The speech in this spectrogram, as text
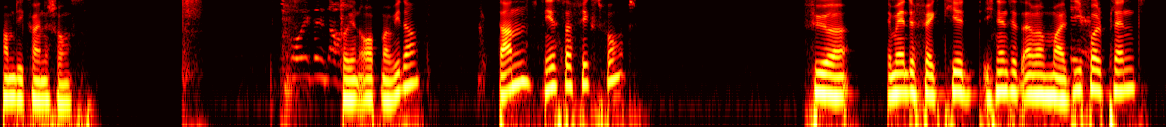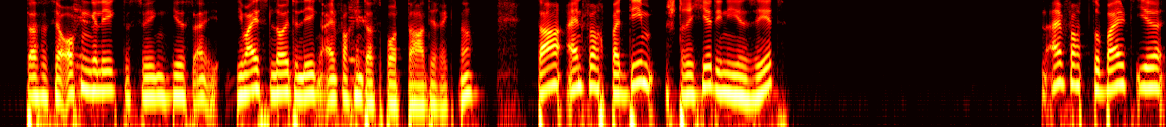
Haben die keine Chance. Hol den Orb mal wieder. Dann, nächster Fixpunkt. Für im Endeffekt hier, ich nenne es jetzt einfach mal Default Plant. Das ist ja offengelegt, deswegen hier ist, die meisten Leute legen einfach hinter Spot da direkt, ne? Da einfach bei dem Strich hier, den ihr hier seht, einfach sobald ihr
